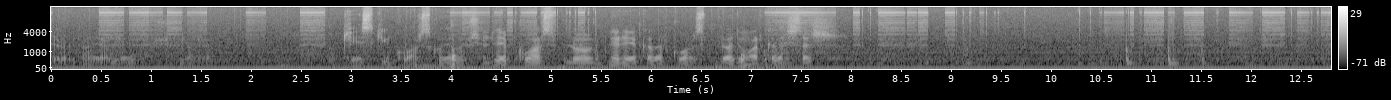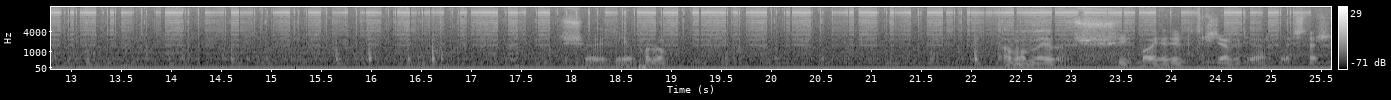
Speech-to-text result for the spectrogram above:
şöyle ayarlayalım şunları. Keskin kuvars koyalım şimdi. Hep kuvars bloğu nereye kadar kuvars bloğu değil mi arkadaşlar? Şöyle yapalım. Tamamlayalım. Şu banyoyu bitireceğim diye arkadaşlar.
